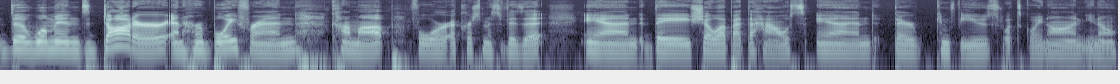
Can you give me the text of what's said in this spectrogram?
the woman's daughter and her boyfriend come up for a Christmas visit and they show up at the house and they're confused what's going on, you know.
